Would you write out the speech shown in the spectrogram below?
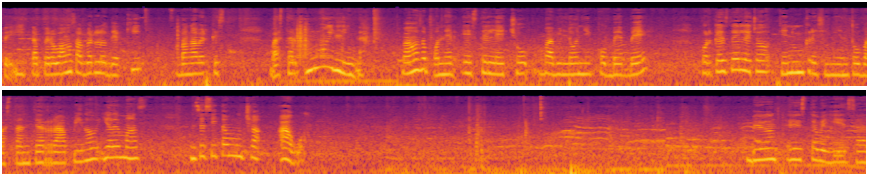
feita pero vamos a verlo de aquí. Van a ver que va a estar muy linda. Vamos a poner este lecho babilónico bebé porque este lecho tiene un crecimiento bastante rápido y además necesita mucha agua. Vean esta belleza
